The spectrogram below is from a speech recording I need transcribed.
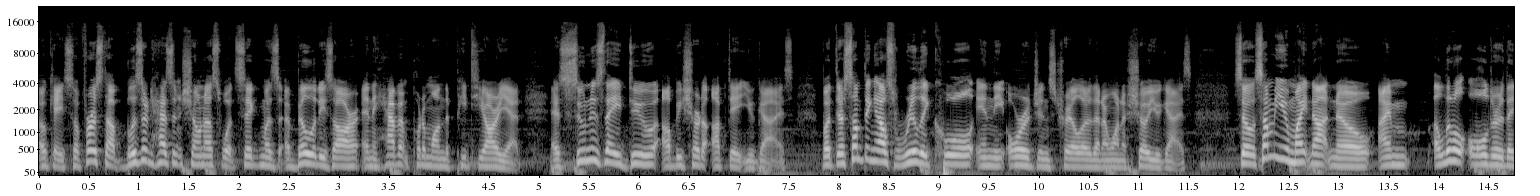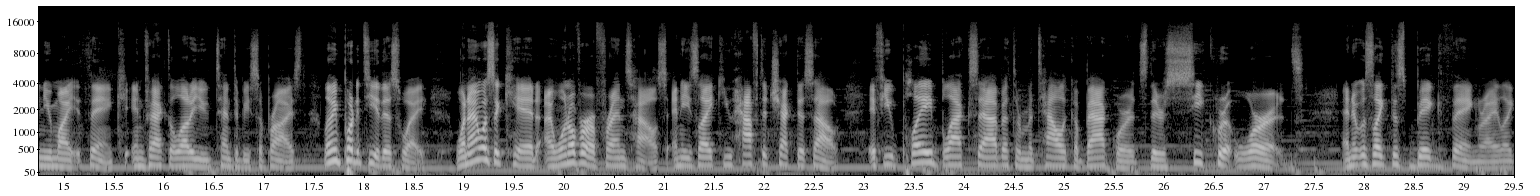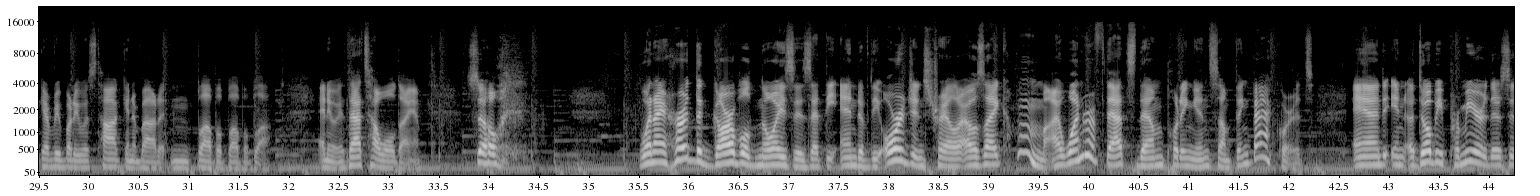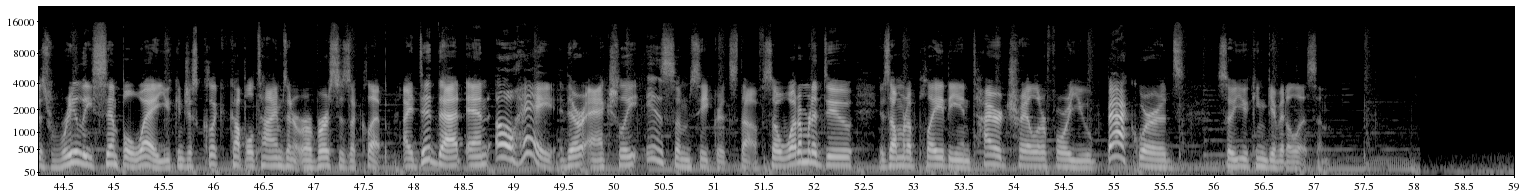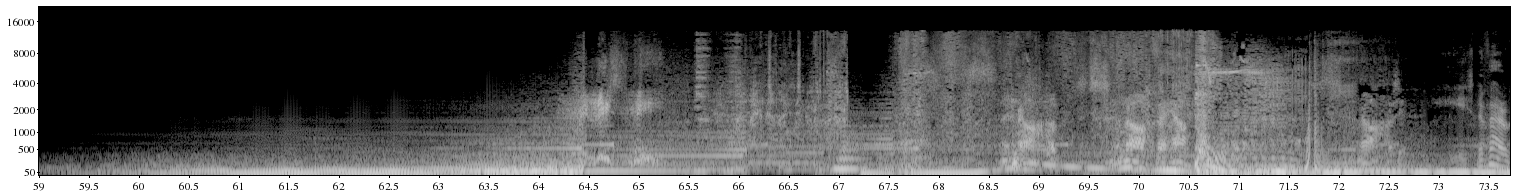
Okay, so first up, Blizzard hasn't shown us what Sigma's abilities are, and they haven't put them on the PTR yet. As soon as they do, I'll be sure to update you guys. But there's something else really cool in the Origins trailer that I want to show you guys. So some of you might not know, I'm a little older than you might think. In fact, a lot of you tend to be surprised. Let me put it to you this way. When I was a kid, I went over a friend's house, and he's like, you have to check this out. If you play Black Sabbath or Metallica backwards, there's secret words. And it was like this big thing, right? Like everybody was talking about it and blah, blah, blah, blah, blah. Anyway, that's how old I am. So, when I heard the garbled noises at the end of the Origins trailer, I was like, hmm, I wonder if that's them putting in something backwards. And in Adobe Premiere, there's this really simple way. You can just click a couple times and it reverses a clip. I did that and oh hey, there actually is some secret stuff. So what I'm gonna do is I'm gonna play the entire trailer for you backwards so you can give it a listen. Är jag. Snart är det väl.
